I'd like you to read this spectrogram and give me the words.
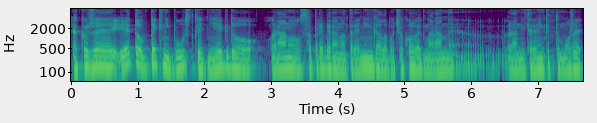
akože je to pekný boost, keď niekto ráno sa preberá na tréning alebo čokoľvek má ranné, ranný tréning, tak to môže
